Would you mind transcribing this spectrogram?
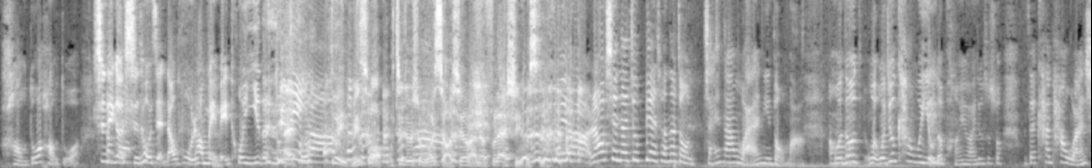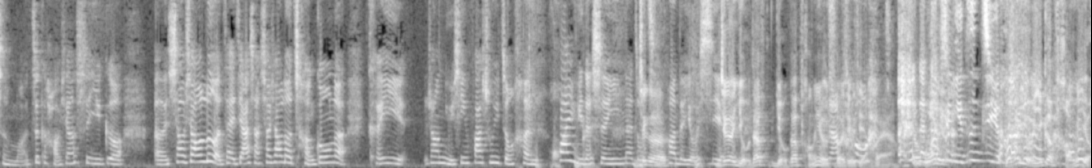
好多好多，是那个石头剪刀布，然后美眉脱衣的那哎种。对呀、对，没错，这就是我小学玩的 Flash 游戏。对呀、然后现在就变成那种宅男玩，你懂吗？我都我我就看我有的朋友啊，就是说我在看他玩什么，这个好像是一个呃消消乐，再加上消消乐成功了，可以让女性发出一种很欢愉的声音那种情况的游戏。你这个有的有个朋友说九姐会啊，他说难道我是你自己吗？我有一个朋友，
